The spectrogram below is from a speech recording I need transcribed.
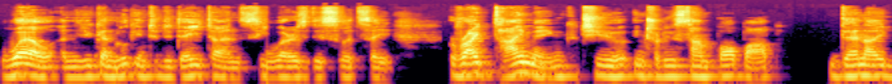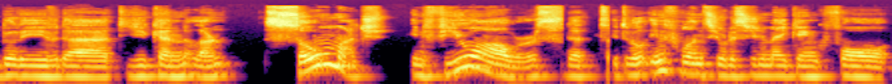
well, and you can look into the data and see where is this, let's say, right timing to introduce some pop-up, then I believe that you can learn so much in few hours that it will influence your decision making for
